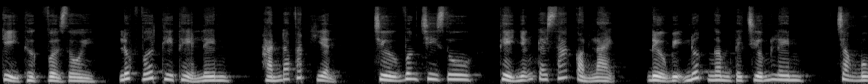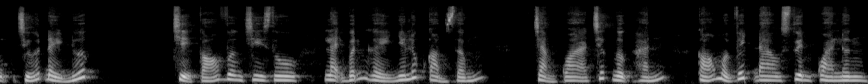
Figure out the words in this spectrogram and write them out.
Kỷ thực vừa rồi, lúc vớt thi thể lên, hắn đã phát hiện trừ Vương Chi Du thì những cái xác còn lại đều bị nước ngâm tới trướng lên, trong bụng chứa đầy nước. Chỉ có Vương Chi Du lại vẫn gầy như lúc còn sống. Chẳng qua trước ngực hắn có một vết đao xuyên qua lưng.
